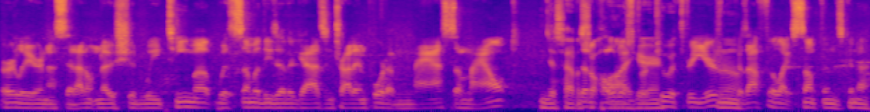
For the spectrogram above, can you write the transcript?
earlier, and I said, I don't know, should we team up with some of these other guys and try to import a mass amount Just have a that'll hold us here. for two or three years? Because I feel like something's gonna.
